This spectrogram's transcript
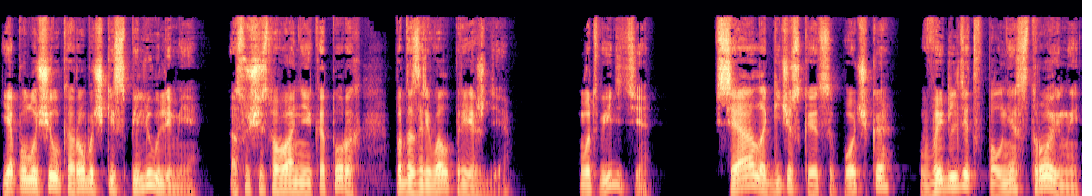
я получил коробочки с пилюлями, о существовании которых подозревал прежде. Вот видите, вся логическая цепочка выглядит вполне стройной,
